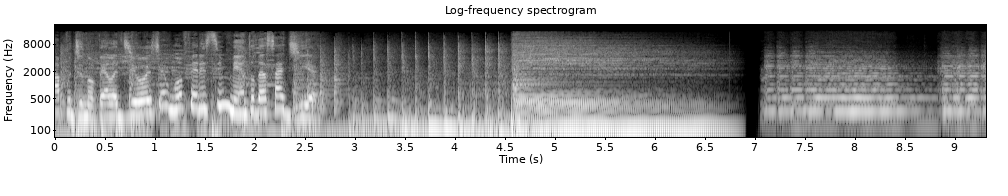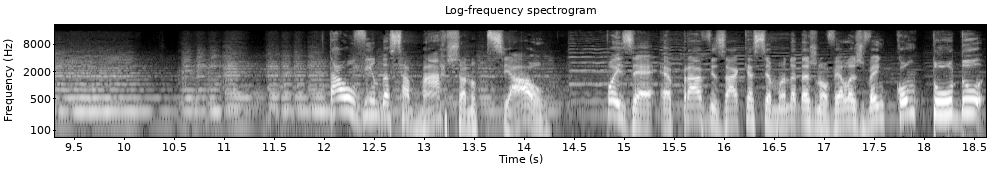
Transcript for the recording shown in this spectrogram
Papo de Novela de hoje é um oferecimento da Sadia. Tá ouvindo essa marcha nupcial? Pois é, é pra avisar que a semana das novelas vem com tudo,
